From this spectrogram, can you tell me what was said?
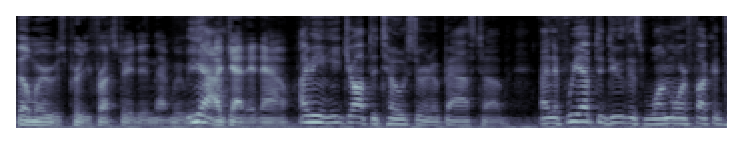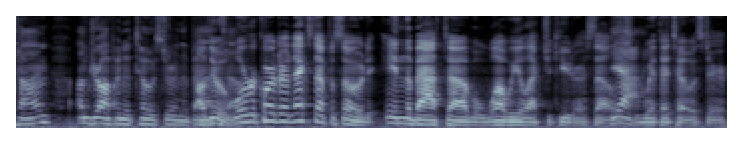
Bill Murray was pretty frustrated in that movie. Yeah. I get it now. I mean, he dropped a toaster in a bathtub. And if we have to do this one more fucking time, I'm dropping a toaster in the bathtub. I'll do it. We'll record our next episode in the bathtub while we electrocute ourselves Yeah. with a toaster.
